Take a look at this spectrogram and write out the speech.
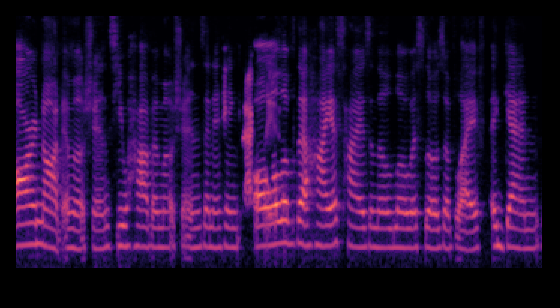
are not emotions, you have emotions. And I think exactly. all of the highest highs and the lowest lows of life, again,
